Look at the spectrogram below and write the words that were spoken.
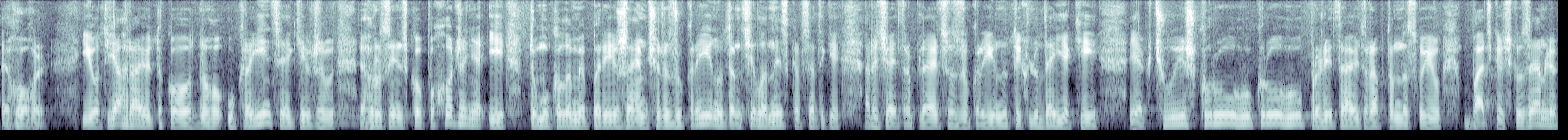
Гоголь. І от я граю такого одного українця, який вже грузинського походження. І тому, коли ми переїжджаємо через Україну, там ціла низка все-таки речей трапляється з України, тих людей, які, як чуєш кругу, кругу, прилітають раптом на свою батьківську землю,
